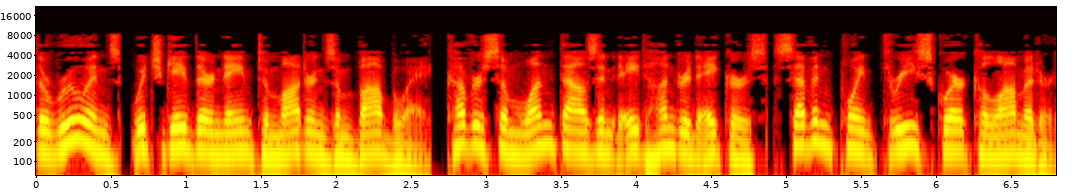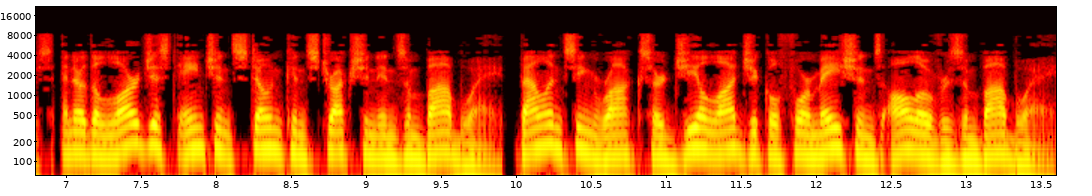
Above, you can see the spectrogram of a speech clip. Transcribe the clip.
The ruins, which gave their name to modern Zimbabwe, cover some 1,800 acres (7.3 square kilometers) and are the largest ancient stone construction in Zimbabwe. Balancing rocks are geological formations all over Zimbabwe.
